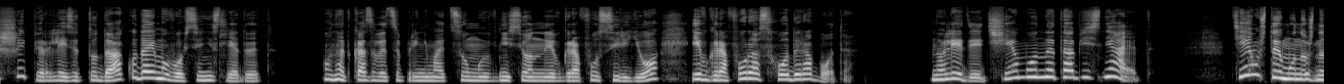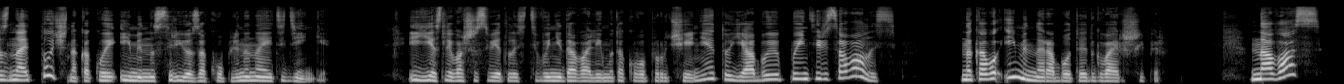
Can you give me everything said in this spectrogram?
Шипер лезет туда, куда ему вовсе не следует. Он отказывается принимать суммы, внесенные в графу сырье и в графу расходы работы. Но, леди, чем он это объясняет? Тем, что ему нужно знать точно, какое именно сырье закуплено на эти деньги. И если ваша светлость вы не давали ему такого поручения, то я бы поинтересовалась, на кого именно работает Гвайр Шипер. На вас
